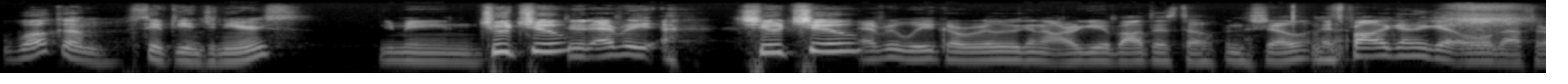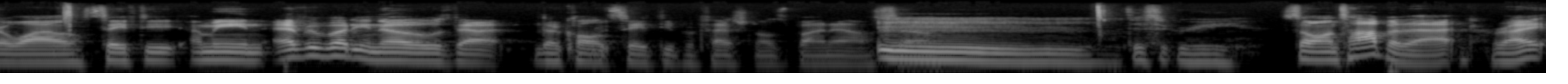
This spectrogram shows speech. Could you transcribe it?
Welcome, safety engineers. You mean, Choo choo, dude? Every choo choo. every week, are we really going to argue about this to open the show? It's probably going to get old after a while. Safety. I mean, everybody knows that they're called safety professionals by now. So, Mm, disagree. so on top of that, right?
